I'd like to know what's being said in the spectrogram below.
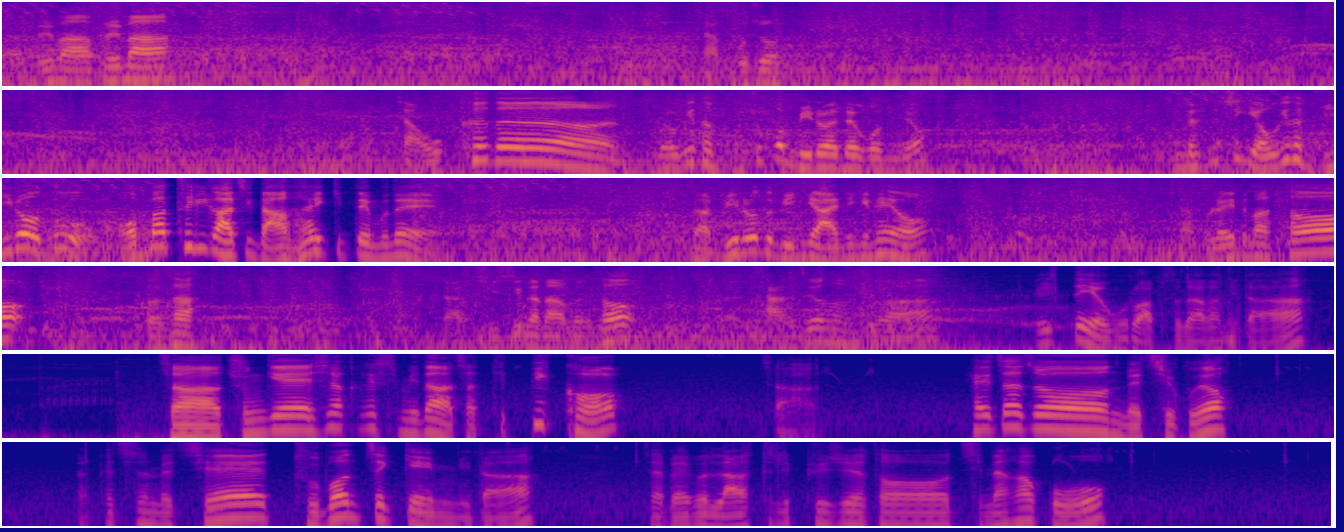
자 불마 불마. 자 보존 자 오크는 여기서 무조건 밀어야 되거든요. 근데 솔직히 여기서 밀어도 엄마 트리가 아직 남아있기 때문에. 자 밀어도 민 게 아니긴 해요 자 블레이드 마스터. 전사. 자 GG가 나오면서 자, 장지현 선수가 1대 0으로 앞서 나갑니다. 자 중계 시작하겠습니다. 자 TP컵. 자 패자전 매치고요. 자, 패자전 매치의 두 번째 게임입니다. 자 맵은 라스트 리퓨즈에서 진행하고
